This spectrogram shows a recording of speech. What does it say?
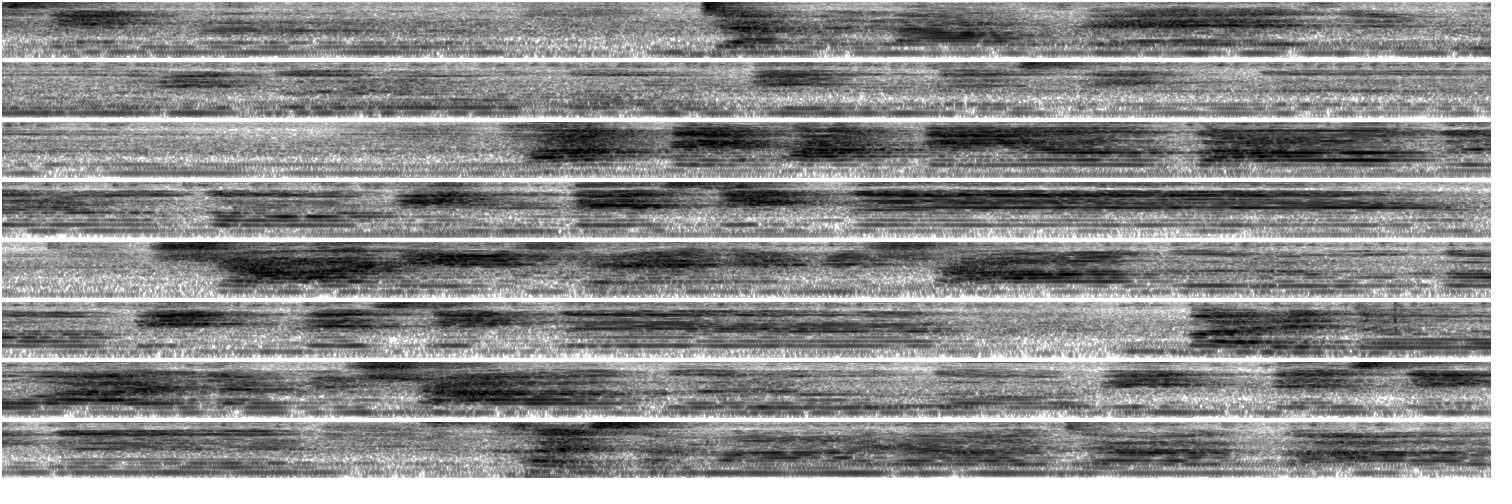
ਸਿੰਘ ਜਮਲਾ ਫੈਜ਼ ਨੂਰ ਗੁਰੂ ਗੋਬਿੰਦ ਸਿੰਘ ਹਕ ਹਕ ਅਗਾ ਗੁਰੂ ਗੋਬਿੰਦ ਸਿੰਘ ਸ਼ਾਹੇ ਸ਼ਹਿਨ ਸ਼ਾਹ ਗੁਰੂ ਗੋਬਿੰਦ ਸਿੰਘ ਬਰਦੋ ਆਲਮ ਸ਼ਾਹ ਗੁਰੂ ਗੋਬਿੰਦ ਸਿੰਘ ਖਸਮਾ ਰਾਜਾ ਕਾ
